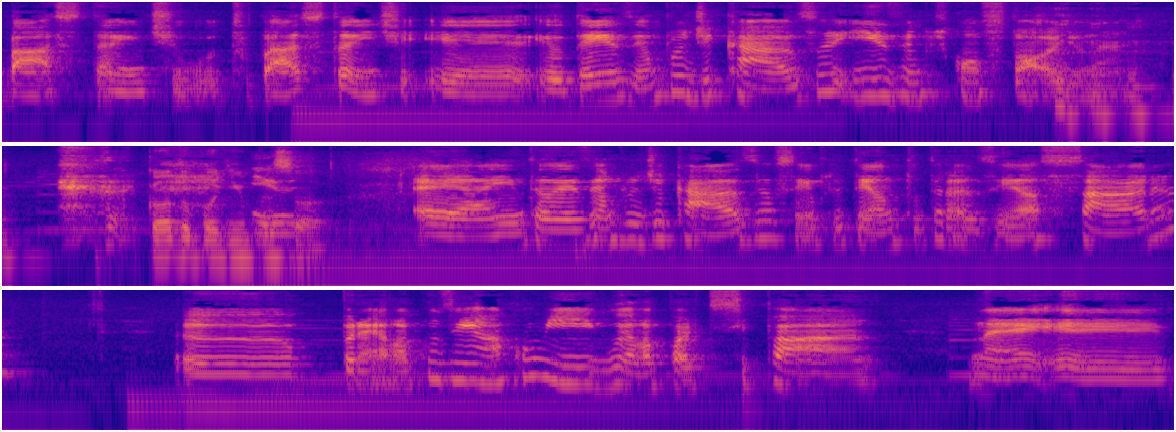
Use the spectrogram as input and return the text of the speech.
Bastante, Guto, bastante. É, eu tenho exemplo de casa e exemplo de consultório, né? Conta um pouquinho, pessoal. É, então, exemplo de casa, eu sempre tento trazer a Sara uh, para ela cozinhar comigo, ela participar, né? É,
